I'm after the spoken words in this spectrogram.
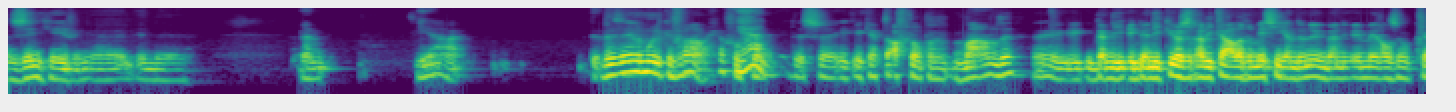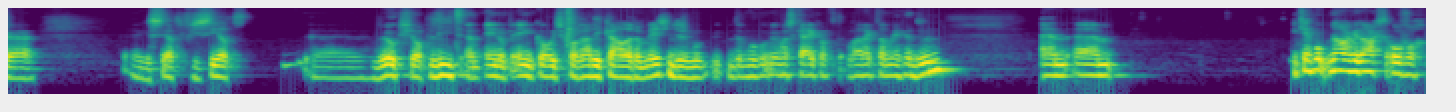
zingeving uh, in de. En ja, dat is een hele moeilijke vraag. Hè, voor ja. Dus uh, ik, ik heb de afgelopen maanden, uh, ik, ben die, ik ben die cursus radicale remissie gaan doen. Ik ben nu inmiddels ook uh, gecertificeerd workshop lead en één op één coach voor radicale remissie. Dus moet, dan moet ik ook nog eens kijken of, wat ik daarmee ga doen. En um, ik heb ook nagedacht over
